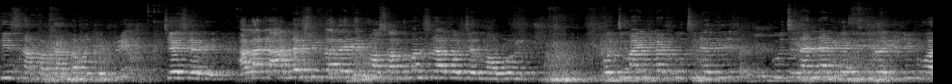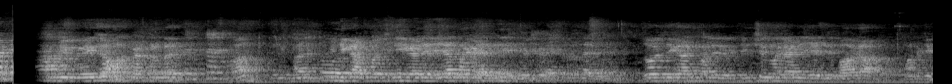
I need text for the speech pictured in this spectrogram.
తీసినమ్మ పెడదామని చెప్పి చేసేది. అలాగే ఆదిలక్ష్మి గారు అయితే మా సొంత మనిషిలాగా వచ్చేది మా ఊరు. వచ్చి మా ఇంటికాడ కూర్చునేది కూర్చుని అన్ని అడిగేది కుమార్ మరి జ్యోతి గారి. మళ్ళీ పింఛన్ కానీ బాగా మనకి.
